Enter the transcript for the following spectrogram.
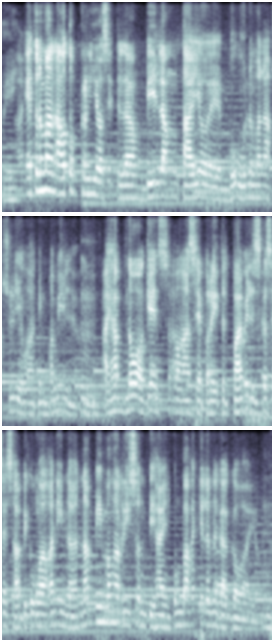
Okay. Ah, ito naman, out of curiosity lang, bilang tayo, eh, buo naman actually yung ating pamilya. Mm. I have no against sa mga separated families kasi sabi ko nga kanina na may mga reason behind kung bakit nila nagagawa yun. Mm.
